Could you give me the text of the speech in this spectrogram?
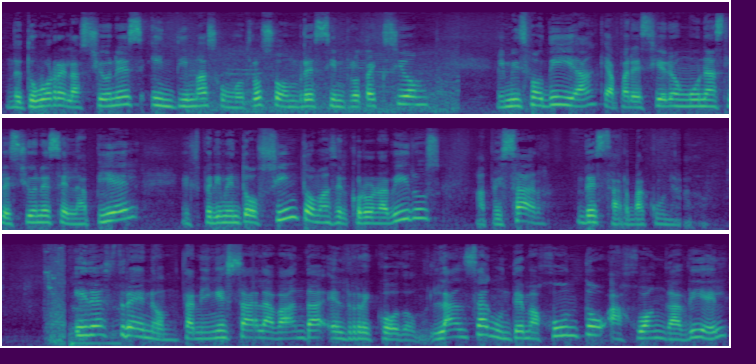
donde tuvo relaciones íntimas con otros hombres sin protección. El mismo día que aparecieron unas lesiones en la piel, experimentó síntomas del coronavirus a pesar de estar vacunado. Y de estreno también está la banda El Recodo. Lanzan un tema junto a Juan Gabriel,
